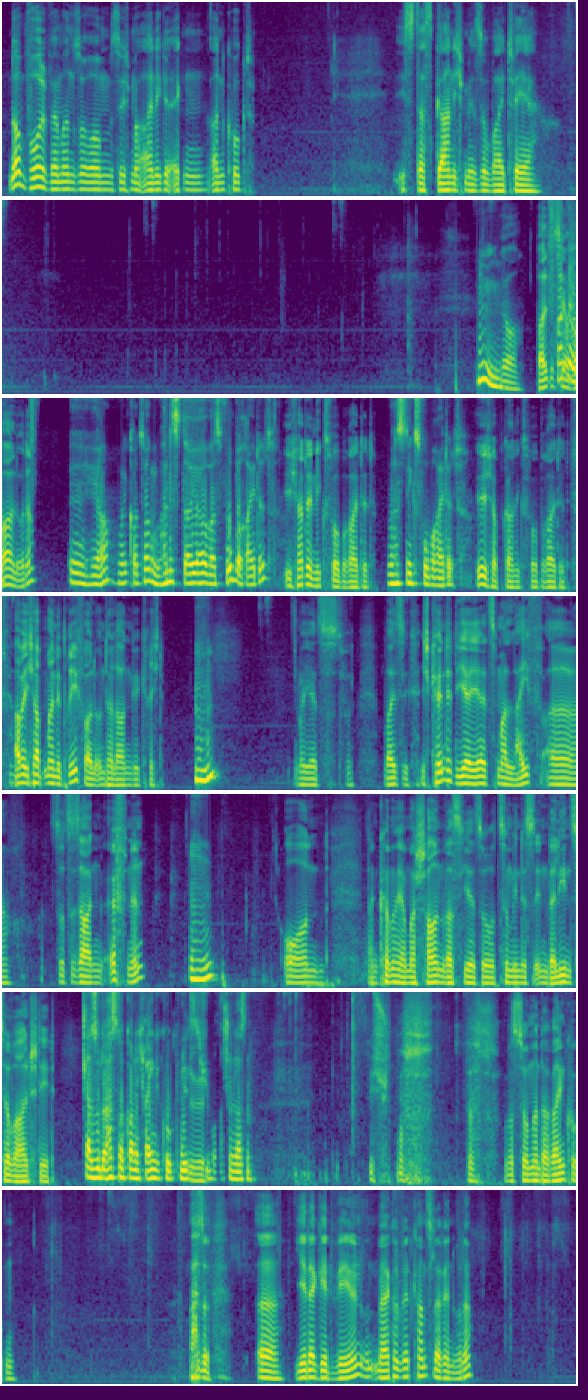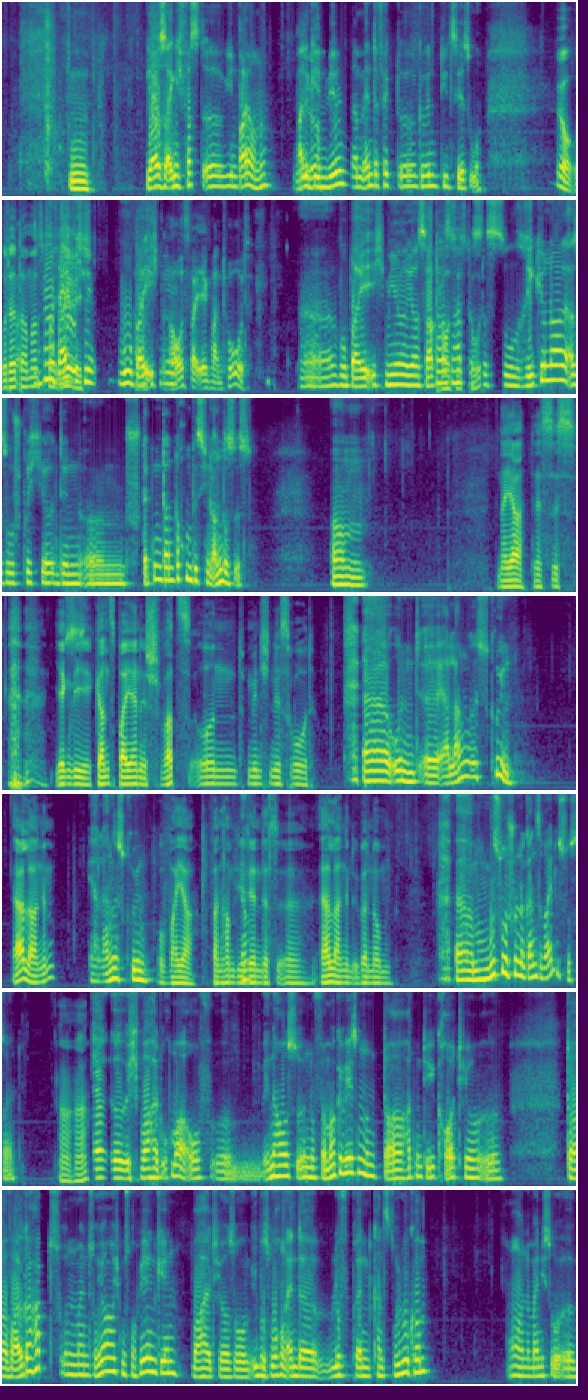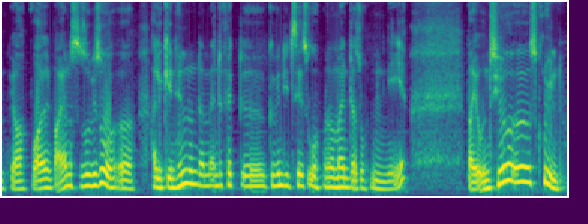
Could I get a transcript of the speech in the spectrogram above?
Na, obwohl, wenn man so um, sich mal einige Ecken anguckt, ist das gar nicht mehr so weit her. Hm. Ja, bald ist ja. Wahl, oder? Äh, ja, wollte gerade sagen, du hattest da ja was vorbereitet. Ich hatte nichts vorbereitet. Du hast nichts vorbereitet. Ich habe gar nichts vorbereitet. Aber ich habe meine Briefwahlunterlagen gekriegt. Mhm. Jetzt weiß ich, ich könnte dir jetzt mal live äh, sozusagen öffnen Mhm. und dann können wir ja mal schauen, was hier so zumindest in Berlin zur Wahl steht. Also du hast noch gar nicht reingeguckt, willst Nö. dich überraschen lassen. Ich, was, was soll man da reingucken? Also, äh, jeder geht wählen und Merkel wird Kanzlerin, oder? Mhm. Ja, das ist eigentlich fast äh, wie in Bayern, ne? Alle Ja. gehen wählen, am Endeffekt äh, gewinnt die CSU. Ja, oder damals bei Wobei ich Erich. mir, wobei ich mir, Strauß war irgendwann tot. äh, wobei ich mir ja sagen lassen habe, dass tot? das so regional, also sprich hier in den ähm, Städten dann doch ein bisschen anders ist. Ähm, Naja, das ist irgendwie ganz Bayern ist schwarz und München ist rot. äh, und äh, Erlangen ist grün. Erlangen? Erlangen ist grün. Oh weia, wann haben die Ja. denn das äh, Erlangen übernommen? Ähm, muss wohl schon eine ganze Weile so sein. Aha. Äh, ich war halt auch mal auf ähm, Inhouse in einer Firma gewesen und da hatten die gerade hier äh, da Wahl gehabt und meinen so, ja, ich muss noch wählen gehen. War halt hier so übers Wochenende Luft brennt, kannst drüber kommen. Und dann meine ich so, äh, ja, Wahl in Bayern ist sowieso, äh, alle gehen hin und im Endeffekt äh, gewinnt die CSU. Und dann meint er so, nee, bei uns hier äh, ist grün.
